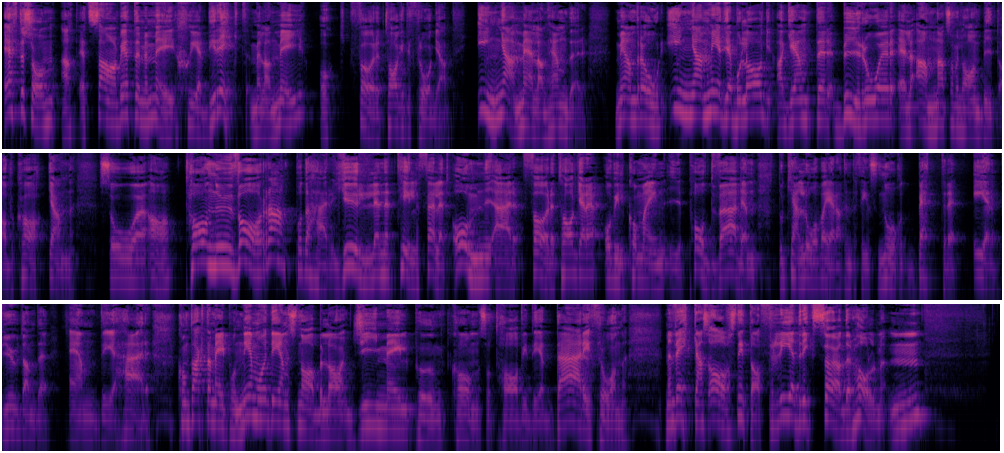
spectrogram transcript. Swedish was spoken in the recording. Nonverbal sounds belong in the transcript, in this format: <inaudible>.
Eftersom att ett samarbete med mig sker direkt mellan mig och företaget i fråga. Inga mellanhänder. Med andra ord, inga mediebolag, agenter, byråer eller annat som vill ha en bit av kakan. Så eh, ja, ta nu vara på det här gyllene tillfället om ni är företagare och vill komma in i poddvärlden. Då kan jag lova er att det inte finns något bättre erbjudande än det här. Kontakta mig på gmail.com så tar vi det därifrån. Men veckans avsnitt då? Fredrik Söderholm. Mm.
